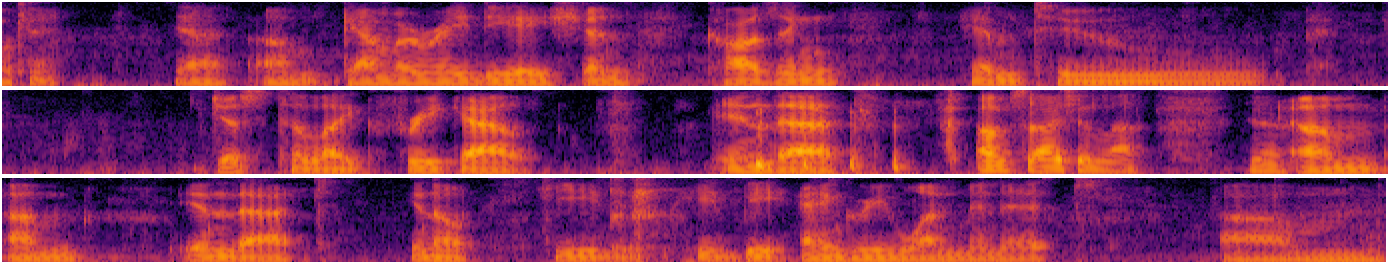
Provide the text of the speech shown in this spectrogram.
Okay. Yeah, um, gamma radiation causing him to just to like freak out in that I'm sorry, I shouldn't laugh. Yeah. um um in that you know he'd he'd be angry one minute um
